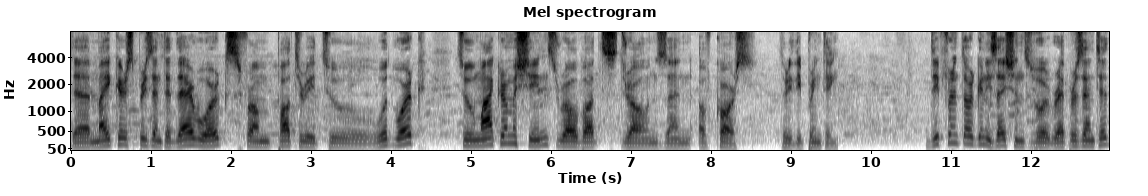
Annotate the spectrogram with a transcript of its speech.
The makers presented their works from pottery to woodwork to micro machines, robots, drones and of course 3D printing. Different organizations were represented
